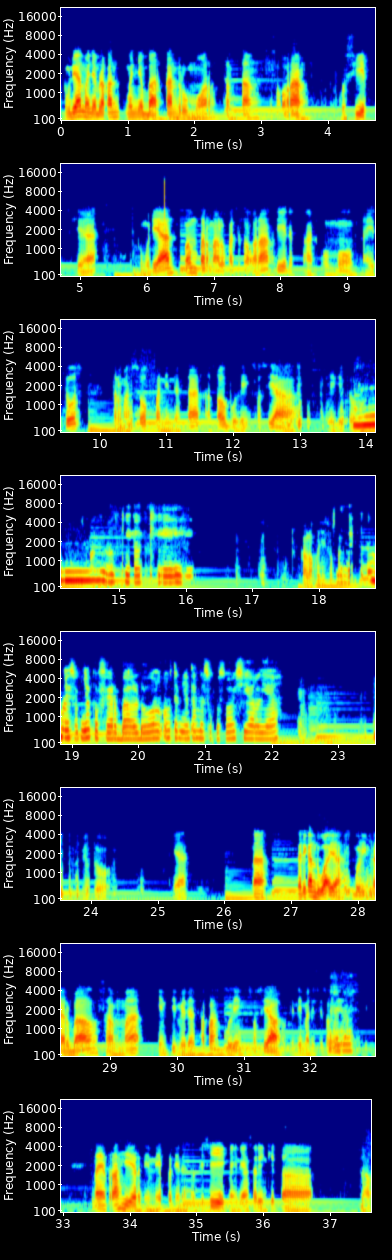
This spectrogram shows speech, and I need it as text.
Kemudian menyebarkan menyebarkan rumor tentang seseorang, gosip ya. Kemudian mempermalukan seseorang di depan umum. Nah, itu termasuk penindasan atau bullying sosial kayak gitu. Hmm, oke oke. Kalau aku sih suka itu masuknya ke verbal doang. Oh, ternyata masuk ke sosial ya. Hmm, gitu ya. Nah tadi kan dua ya bullying verbal sama intimidasi apa bullying sosial intimidasi sosial. Nah yang terakhir ini penindasan fisik. Nah ini yang sering kita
